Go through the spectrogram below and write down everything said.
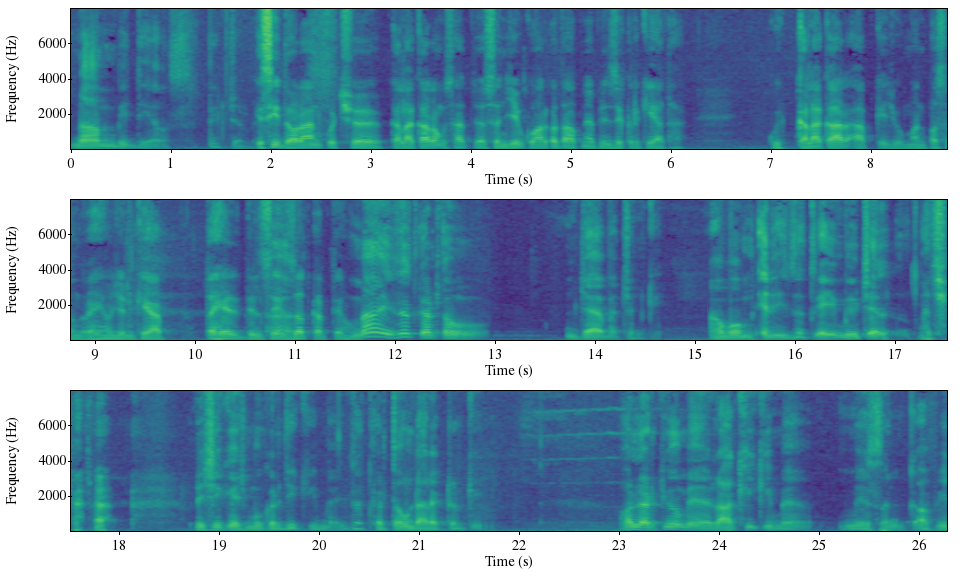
नाम भी दिया उस पिक्चर इसी दौरान कुछ कलाकारों के साथ संजीव कुमार का तो आपने अपने ज़िक्र किया था। कोई कलाकार आपके जो मनपसंद रहे हो जिनके आप तहे दिल से इज़्ज़त करते हो। मैं इज़्ज़त करता हूँ जया बच्चन की। अब वो मेरी इज़्ज़त गई म्यूचुअल। अच्छा। ऋषिकेश मुखर्जी की मैं इज़्ज़त करता हूँ डायरेक्टर की। और लड़कियों में राखी की मैं मेरे संग काफ़ी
